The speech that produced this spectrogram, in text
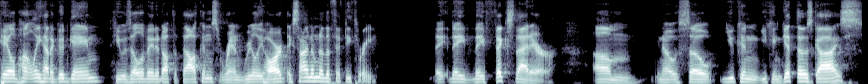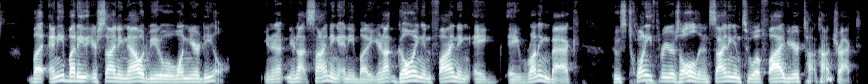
Caleb Huntley had a good game. He was elevated off the Falcons, ran really hard. They signed him to the 53. They they they fixed that error. Um, you know, so you can you can get those guys, but anybody that you're signing now would be to a one year deal. You're not you're not signing anybody. You're not going and finding a a running back who's 23 years old and signing him to a five year t- contract.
